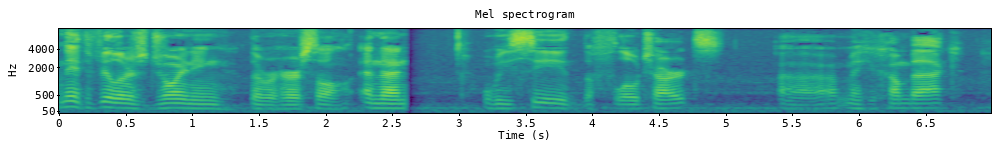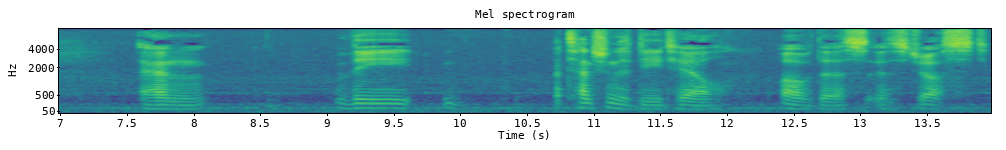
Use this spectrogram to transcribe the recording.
Nathan Fielder is joining the rehearsal, and then we see the flowcharts uh, make a comeback, and the attention to detail of this is just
